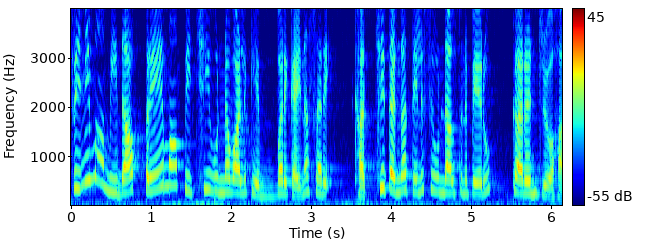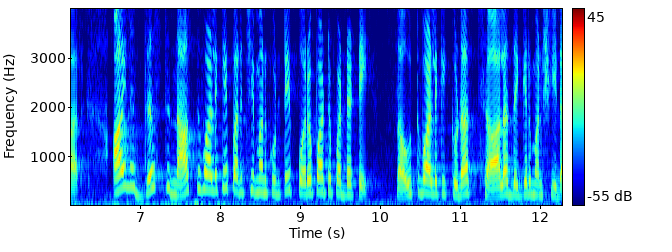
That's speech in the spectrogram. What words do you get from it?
సినిమా మీద ప్రేమ పిచ్చి ఉన్న వాళ్ళకి ఎవ్వరికైనా సరే ఖచ్చితంగా తెలిసి ఉండాల్సిన పేరు కరణ్ జోహార్. ఆయన జస్ట్ నార్త్ వాళ్ళకే పరిచయం అనుకుంటే పొరపాటు పడ్డట్టే. సౌత్ వాళ్ళకి కూడా చాలా దగ్గర మనిషిన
